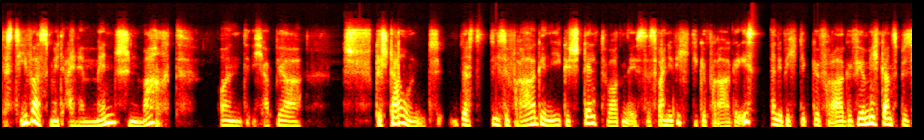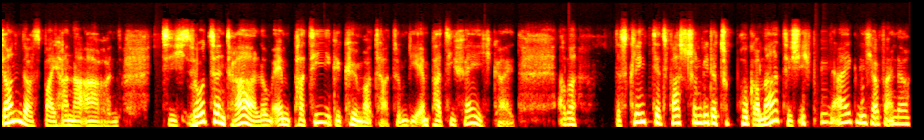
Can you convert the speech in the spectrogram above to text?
dass die was mit einem Menschen macht. Und ich habe ja gestaunt, dass diese Frage nie gestellt worden ist. Das war eine wichtige Frage, ist eine wichtige Frage, für mich ganz besonders bei Hannah Arendt, die sich Hm. so zentral um Empathie gekümmert hat, um die Empathiefähigkeit. Aber das klingt jetzt fast schon wieder zu programmatisch. Ich bin eigentlich auf einer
